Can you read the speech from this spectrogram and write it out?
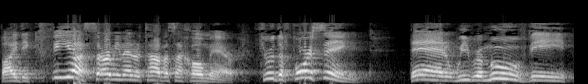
V'aydekfiyah sar mimenu tavas. Through the forcing, then we remove the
